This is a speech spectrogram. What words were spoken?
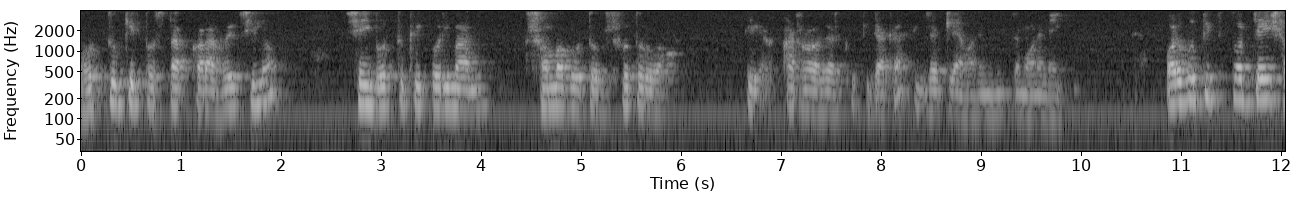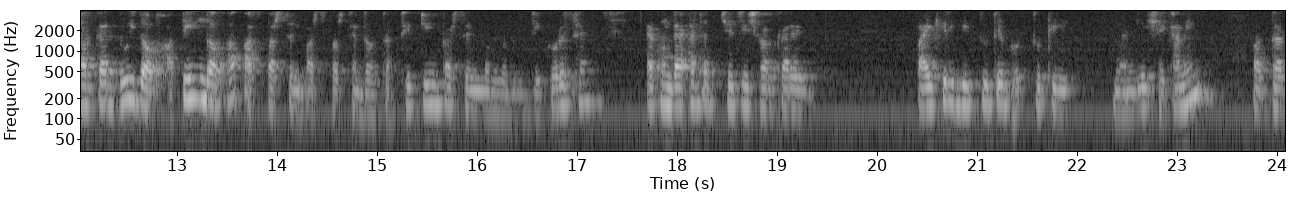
ভর্তুকির প্রস্তাব করা হয়েছিল। সেই ভর্তুকির পরিমাণ সম্ভবত সতেরো আঠারো হাজার কোটি টাকা। এক্স্যাক্টলি আমার মুহূর্তে মনে নেই। পরবর্তী পর্যায়ে সরকার দুই দফা, তিন দফা, পাঁচ পার্সেন্ট পাঁচ পার্সেন্ট অর্থাৎ ফিফটিন পার্সেন্ট মূল্য বৃদ্ধি করেছে। এখন দেখা যাচ্ছে যে সরকারের পাইকারি বিদ্যুতে ভর্তুকি মেনলি সেখানেই। অর্থাৎ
